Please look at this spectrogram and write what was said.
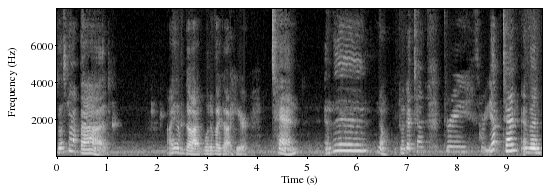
So that's not bad. I have got, what have I got here? 10. And then, no, do I got 10? Three, three, yep, 10. And then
